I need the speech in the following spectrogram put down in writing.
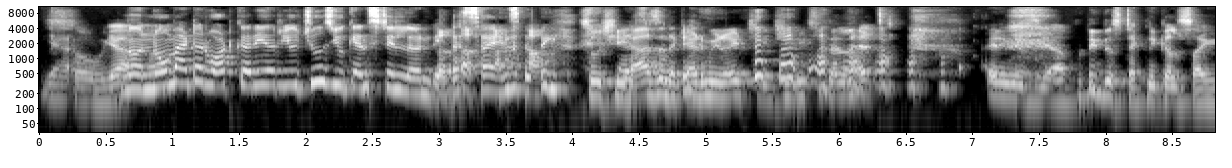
Yeah. So yeah no no matter what career you choose you can still learn data science i think so she Yes. has an academy right she, she needs to tell that anyways yeah putting this technical side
